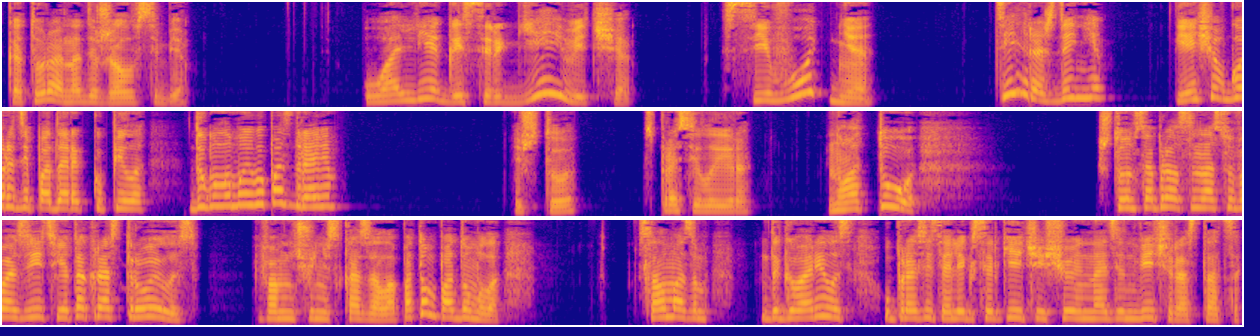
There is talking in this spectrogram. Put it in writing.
которую она держала в себе. «У Олега Сергеевича сегодня день рождения. Я еще в городе подарок купила. Думала, мы его поздравим». «И что?» — спросила Ира. «Ну а то, что он собрался нас увозить, я так расстроилась. Вам ничего не сказала, а потом подумала, с Алмазом договорилась упросить Олега Сергеевича еще и на один вечер остаться,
